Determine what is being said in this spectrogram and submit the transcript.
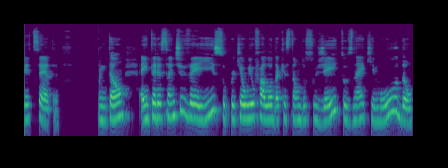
etc. Então, é interessante ver isso, porque o Will falou da questão dos sujeitos, né, que mudam,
